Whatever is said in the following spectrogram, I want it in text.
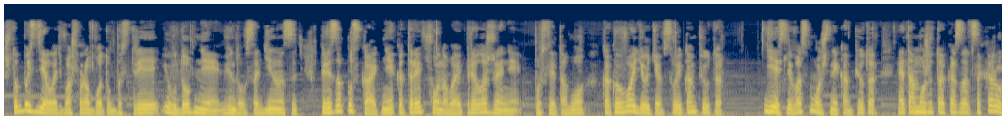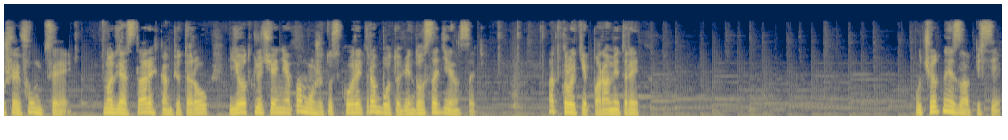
Чтобы сделать вашу работу быстрее и удобнее, Windows 11 перезапускает некоторые фоновые приложения после того, как вы войдете в свой компьютер. Если у вас мощный компьютер, это может оказаться хорошей функцией но для старых компьютеров ее отключение поможет ускорить работу Windows 11. Откройте параметры Учетные записи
